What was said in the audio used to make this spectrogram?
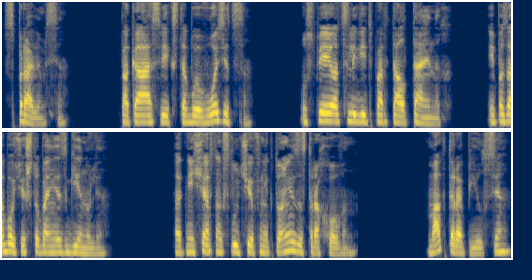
справимся. Пока Асвик с тобой возится, успею отследить портал тайных и позабочусь, чтобы они сгинули. От несчастных случаев никто не застрахован. Маг торопился,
